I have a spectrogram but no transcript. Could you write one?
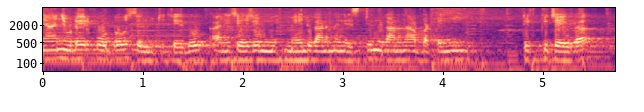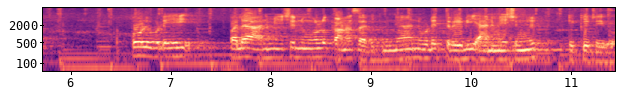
ഞാൻ ഇവിടെ ഒരു ഫോട്ടോ സെലക്ട് ചെയ്തു. അതിനുശേഷം മേലിൽ കാണുന്ന നെക്സ്റ്റ് എന്ന് കാണുന്ന ആ ബട്ടണിൽ ടിക്ക് ചെയ്യുക. അപ്പോൾ ഇവിടെ പല ആനിമേഷനുകൾ കാണാൻ സാധിക്കും. ഞാൻ ഇവിടെ ത്രീ ഡി ആനിമേഷനിൽ ടിക്ക് ചെയ്തു.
